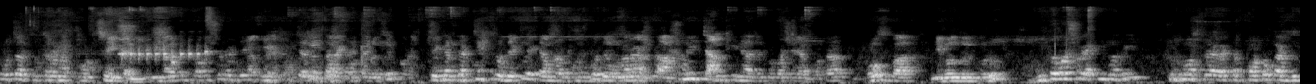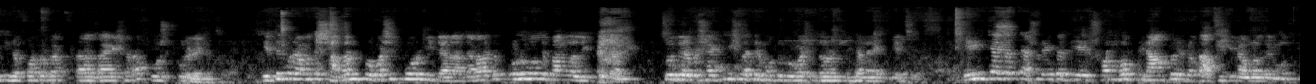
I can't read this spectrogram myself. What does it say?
প্রচার প্রচারণা করছে এটা সেখানকার চিত্র দেখলে এটা আমরা বুঝব যে ওনারা আসলে আসলেই চান কিনা যে প্রবাসীরা ভোটার হোক বা নিবন্ধন করুক। দূতাবাসও একইভাবেই শুধুমাত্র একটা ফটো কার্ড দু তিনটা ফটো কার্ড তারা দায় সারা পোস্ট করে রেখেছে। এতে করে আমাদের সাধারণ প্রবাসী কর্মী যারা যারা হয়তো কোনো মতে বাংলা লিখতে জানে, সৌদি আরবে সাঁত্রিশ লাখের মতো প্রবাসী ধরুন সেখানে গেছে। এই জায়গাতে আসলে এটা দিয়ে সম্ভব কিনা, আন্তরিকতা আছে কিনা ওনাদের মধ্যে,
